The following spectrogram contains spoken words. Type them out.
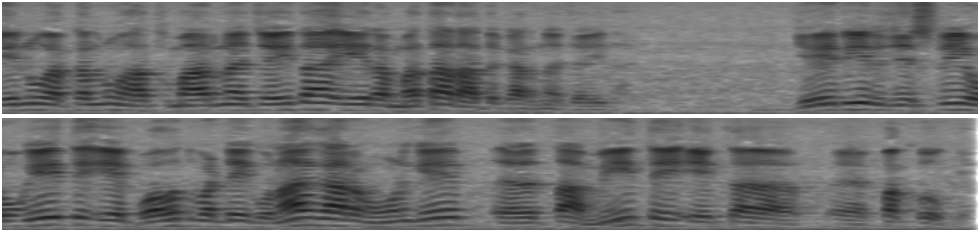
ਇਹਨੂੰ ਅਕਲ ਨੂੰ ਹੱਥ ਮਾਰਨਾ ਚਾਹੀਦਾ, ਇਹ ਮਤਾ ਰੱਦ ਕਰਨਾ ਚਾਹੀਦਾ। ਜੇ ਇਹਦੀ ਰਜਿਸਟਰੀ ਹੋ ਗਈ ਤੇ ਇਹ ਬਹੁਤ ਵੱਡੇ ਗੁਨਾਹਗਾਰ ਹੋਣਗੇ ਧਾਮੀ ਤੇ ਇੱਕ ਪੱਖ ਹੋ ਕੇ।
